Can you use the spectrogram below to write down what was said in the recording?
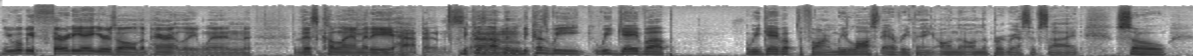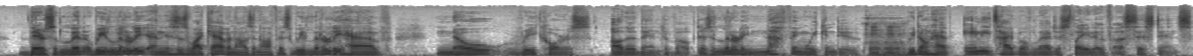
you will be 38 years old apparently when this calamity happens. because up in, Um, because we we gave up we gave up the farm. We lost everything on the on the progressive side. So there's a liter- we literally and this is why Kavanaugh's in office we literally have no recourse other than to vote. There's literally nothing we can do. Mm-hmm. We don't have any type of legislative assistance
